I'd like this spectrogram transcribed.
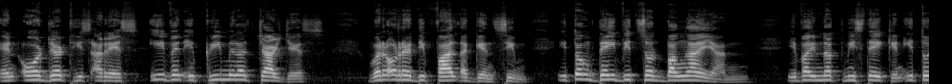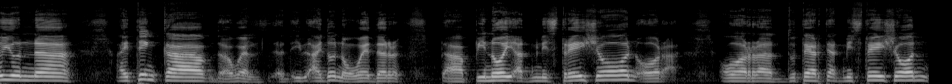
and ordered his arrest even if criminal charges were already filed against him. Itong Davidson Bangayan, if I'm not mistaken, ito yun uh, I think, uh, well, I don't know whether uh, Pinoy administration or or uh, Duterte administration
